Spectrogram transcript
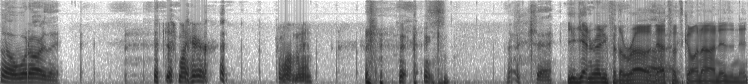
Oh, what are they? Just my hair. Come on, man. Okay, You're getting ready for the road. All That's right. what's going on, isn't it?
